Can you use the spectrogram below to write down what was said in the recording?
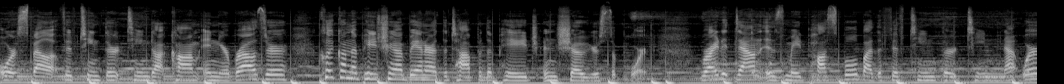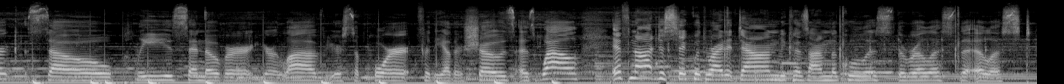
or spell out 1513.com in your browser. Click on the Patreon banner at the top of the page and show your support. Write It Down is made possible by the 1513 Network, so please send over your love, your support for the other shows as well. If not, just stick with Write It Down because I'm the coolest, the realest, the illest.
